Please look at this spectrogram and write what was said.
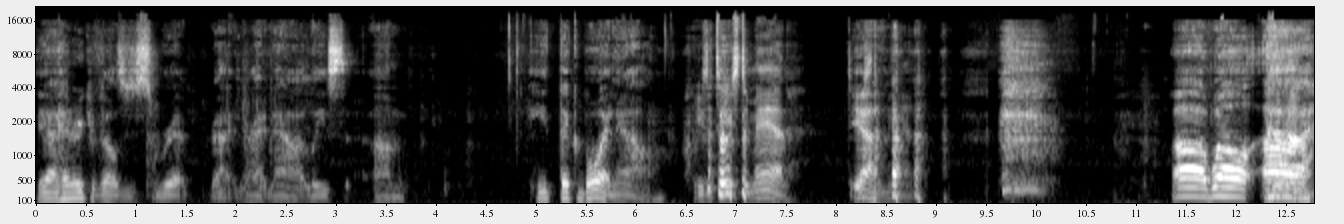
yeah, Henry Cavill's just ripped right right now at least. Um, he thick boy now. He's a tasty man. Yeah. man. Uh, well, uh,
